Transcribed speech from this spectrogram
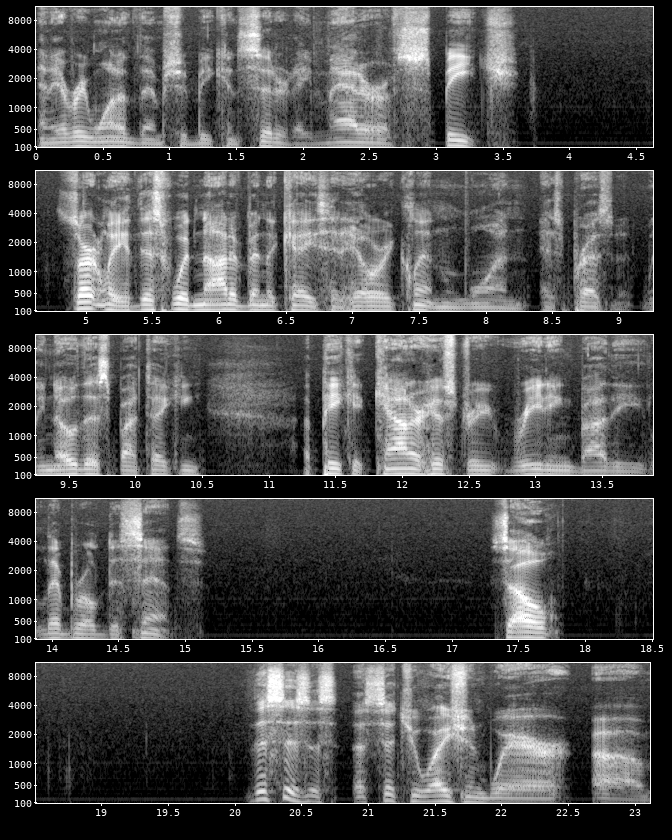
and every one of them should be considered a matter of speech. Certainly, this would not have been the case had Hillary Clinton won as president. We know this by taking a peek at counter history reading by the liberal dissents. So, this is a, a situation where, um,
